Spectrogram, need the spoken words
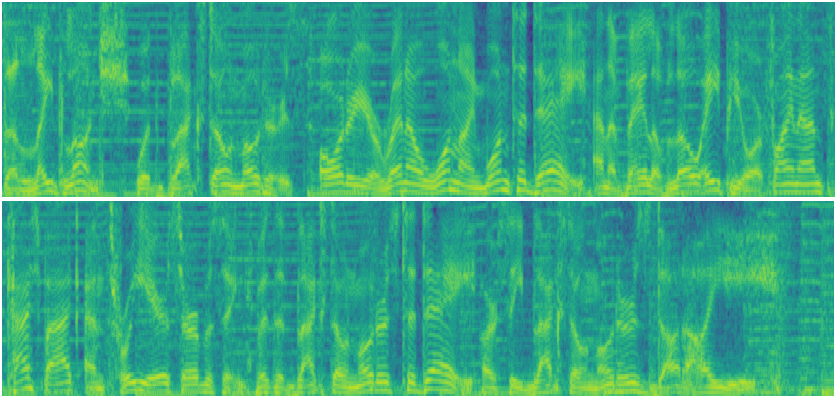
The Late Lunch with Blackstone Motors. Order your Renault 191 today and avail of low APR finance, cashback, and three year servicing. Visit Blackstone Motors today or see blackstonemotors.ie.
